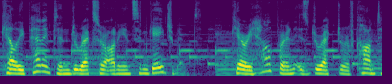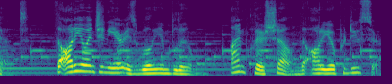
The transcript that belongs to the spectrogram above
Kelly Pennington directs our audience engagement. Carrie Halpern is director of content. The audio engineer is William Bloom. I'm Claire Schoen, the audio producer.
